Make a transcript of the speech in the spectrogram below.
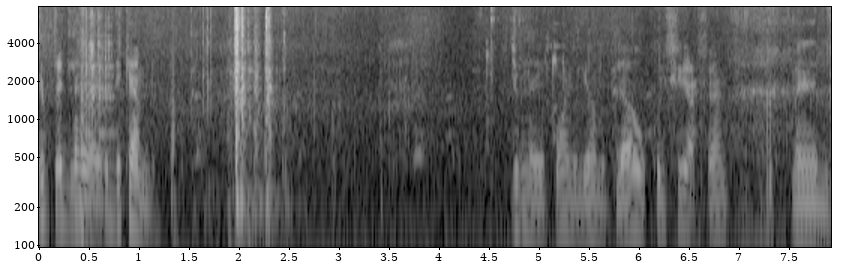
جبت عدة عدة كاملة. جبنا يا إخوان اليوم بلاو وكل شيء عشان من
